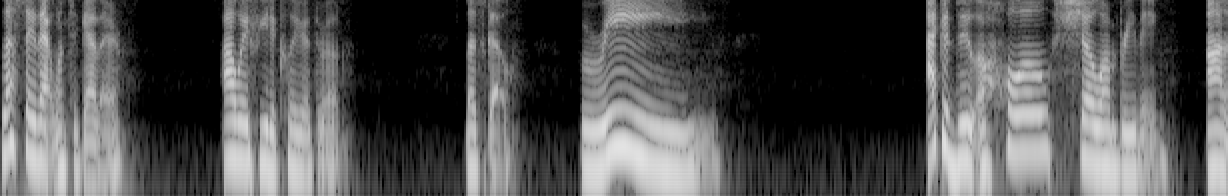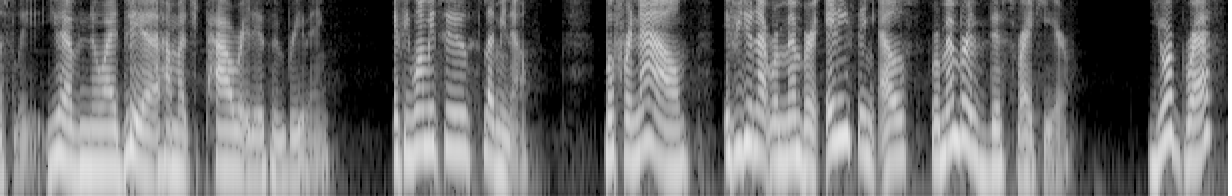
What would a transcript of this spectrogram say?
Let's say that one together. I'll wait for you to clear your throat. Let's go. Breathe. I could do a whole show on breathing. Honestly, you have no idea how much power it is in breathing. If you want me to, let me know. But for now, if you do not remember anything else, remember this right here. Your breath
